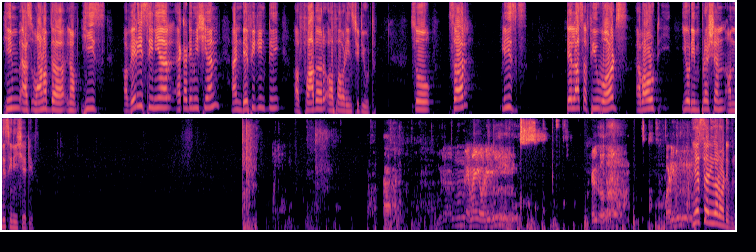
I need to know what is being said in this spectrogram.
him as one of the, you know, he's a very senior academician and definitely a father of our institute. So, sir, please tell us a few words about your impression on this initiative. Uh, good afternoon. Am I audible? Hello. Audible? Yes, sir, you are audible.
